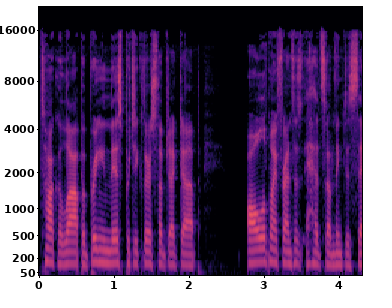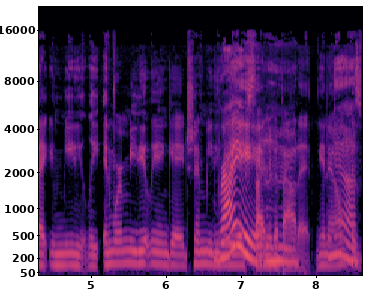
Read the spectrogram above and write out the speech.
talk a lot, but bringing this particular subject up, all of my friends has, had something to say immediately, and we're immediately engaged and immediately Right. excited mm-hmm. about it. You know, because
